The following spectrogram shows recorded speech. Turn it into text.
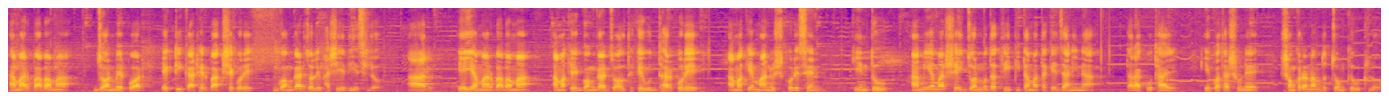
আমার বাবা মা জন্মের পর একটি কাঠের বাক্সে করে গঙ্গার জলে ভাসিয়ে দিয়েছিল। আর এই আমার বাবা মা আমাকে গঙ্গার জল থেকে উদ্ধার করে আমাকে মানুষ করেছেন। কিন্তু আমি আমার সেই জন্মদাত্রী পিতামাতাকে জানি না, তারা কোথায়? এ কথা শুনে শঙ্করানন্দ চমকে উঠল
